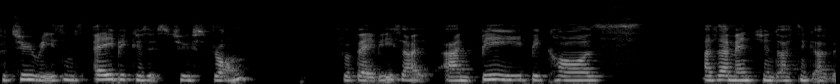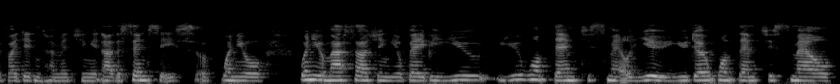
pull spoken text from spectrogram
for two reasons. A because it's too strong for babies, and B because as I mentioned, I think uh, if I didn't, I'm mentioning it now. The senses of when you're when you're massaging your baby, you you want them to smell you. You don't want them to smell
